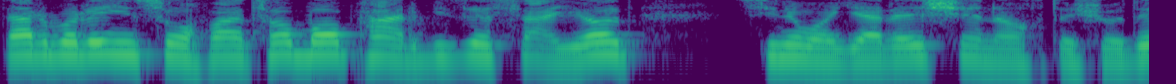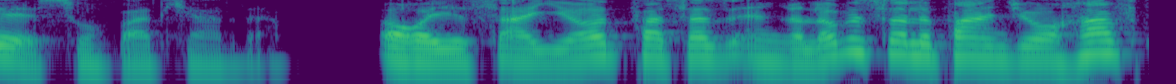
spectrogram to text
درباره این صحبت ها با پرویز سیاد سینماگر شناخته شده صحبت کردم. آقای سیاد پس از انقلاب سال 57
